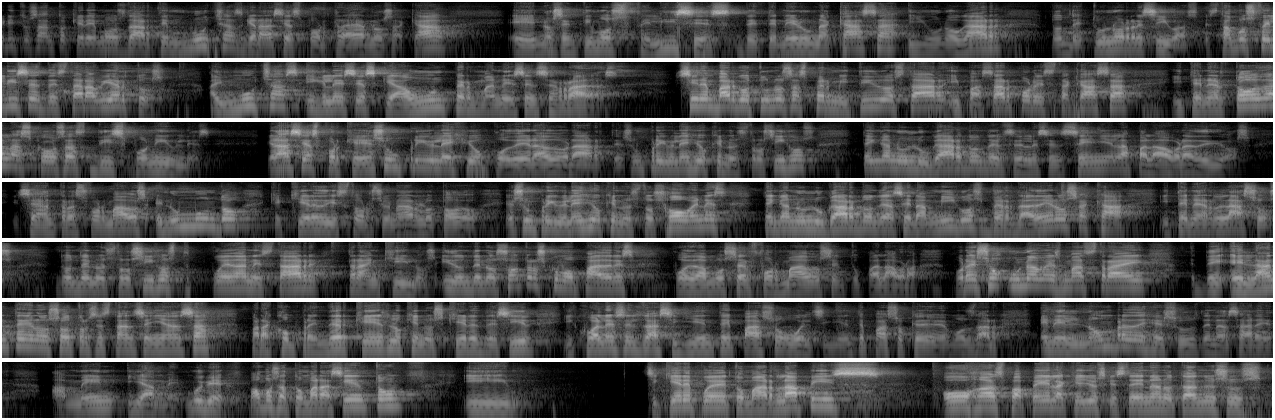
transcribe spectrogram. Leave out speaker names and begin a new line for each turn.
Espíritu Santo, queremos darte muchas gracias por traernos acá. Eh, nos sentimos felices de tener una casa y un hogar donde tú nos recibas. Estamos felices de estar abiertos. Hay muchas iglesias que aún permanecen cerradas. Sin embargo, tú nos has permitido estar y pasar por esta casa y tener todas las cosas disponibles. Gracias porque es un privilegio poder adorarte. Es un privilegio que nuestros hijos tengan un lugar donde se les enseñe la palabra de Dios y sean transformados en un mundo que quiere distorsionarlo todo. Es un privilegio que nuestros jóvenes tengan un lugar donde hacer amigos verdaderos acá y tener lazos, donde nuestros hijos puedan estar tranquilos y donde nosotros como padres podamos ser formados en tu palabra. Por eso una vez más trae delante de nosotros esta enseñanza para comprender qué es lo que nos quiere decir y cuál es el siguiente paso o el siguiente paso que debemos dar en el nombre de Jesús de Nazaret. Amén y amén. Muy bien, vamos a tomar asiento y si quiere puede tomar lápiz, hojas, papel, aquellos que estén anotando en sus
